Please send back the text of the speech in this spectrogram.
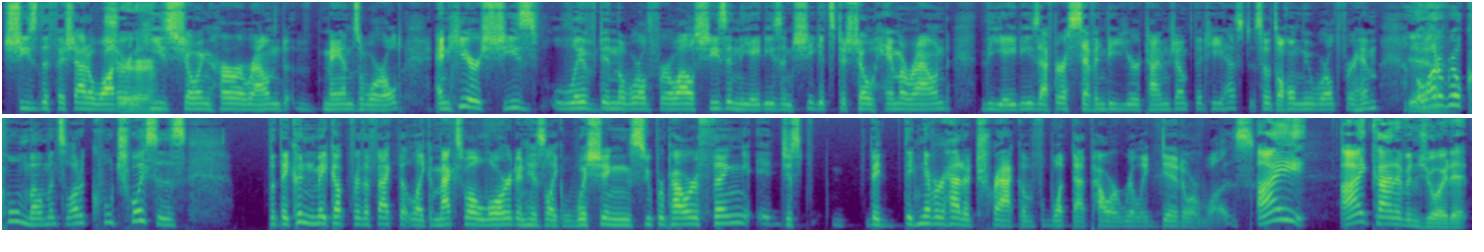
she's the fish out of water Sure. and he's showing her around man's world. And here, she's lived in the world for a while. She's in the 80s and she gets to show him around the 80s after a 70 year time jump that he has to. So it's a whole new world for him. Yeah. A lot of real cool moments, a lot of cool choices but they couldn't make up for the fact that like Maxwell Lord and his like wishing superpower thing, it just they they never had a track of what that power really did or was. I I kind of enjoyed it.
